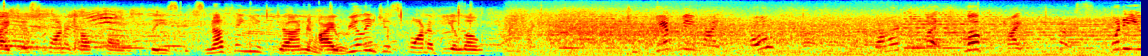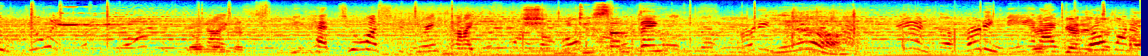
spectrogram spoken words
I just want to go home, please. It's nothing you've done. I really just want to be alone. Would you give me my coat? God, what? Look, my purse. What are you doing? What is wrong with you Don't tonight? make You've had too much to drink, and I just want to go Should we home. do something? You're hurting me. Yeah. Man, you're hurting me, and Let's I don't want to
